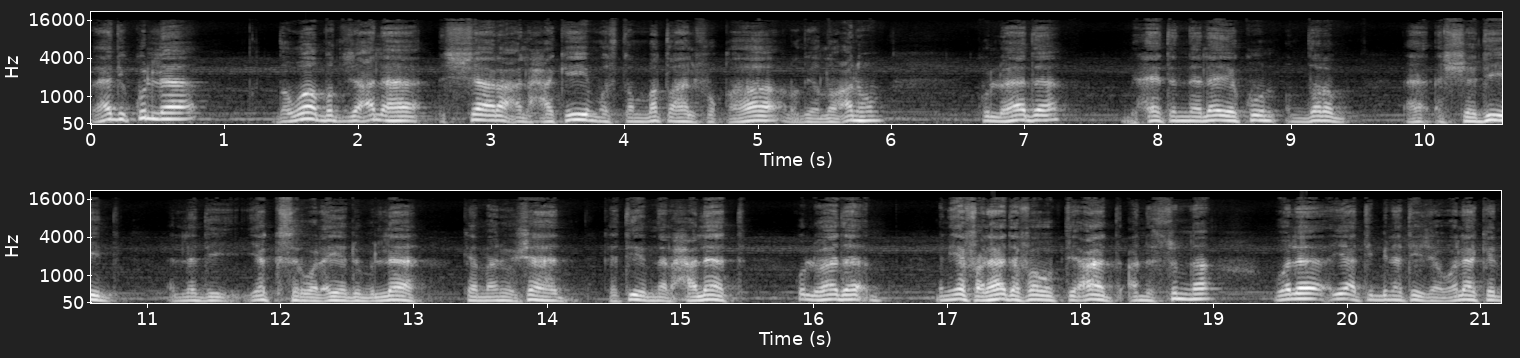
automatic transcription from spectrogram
فهذه كلها ضوابط جعلها الشارع الحكيم واستنبطها الفقهاء رضي الله عنهم. كل هذا بحيث أن لا يكون الضرب الشديد الذي يكسر والعياذ بالله كما نشاهد كثير من الحالات. كل هذا من يفعل هذا فهو ابتعاد عن السنة ولا يأتي بنتيجة ولكن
